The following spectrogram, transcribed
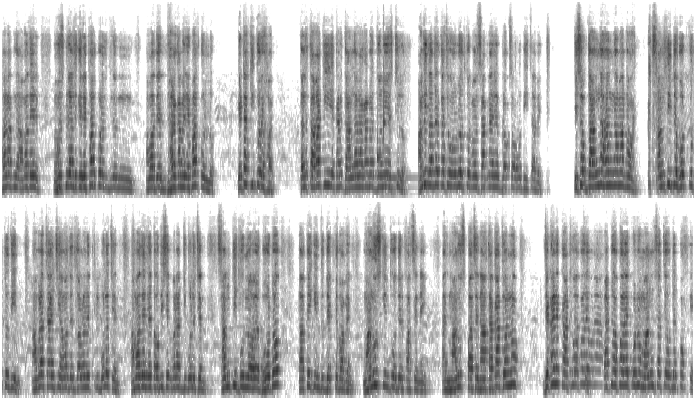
থানা আমাদের হসপিটাল থেকে রেফার করে আমাদের ঝাড়গ্রামে রেফার করল। এটা কি করে হয়? তাহলে তারা কি এখানে দাঙ্গা লাগানোর জন্য এসেছিল? আমি তাদের কাছে অনুরোধ করব সাঁকরাইলের ব্লক সভাপতি হিসাবে। এসব দাঙ্গা হাঙ্গামা নয় শান্তিতে ভোট করতে দিন। আমরা চাইছি আমাদের দলনেত্রী বলেছেন আমাদের নেতা অভিষেক ব্যানার্জি বলেছেন শান্তিপূর্ণ ভোট হোক তাতেই কিন্তু দেখতে পাবেন। মানুষ কিন্তু ওদের পাশে নেই। আর মানুষ পাশে না থাকার জন্য যেখানে কাঠুয়া পালে কাঠুয়া পালে কোনো মানুষ আছে ওদের পক্ষে।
